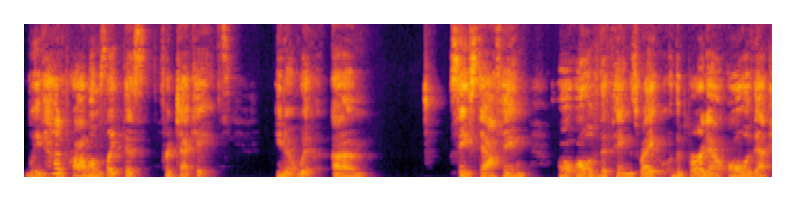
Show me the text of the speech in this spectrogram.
we've had problems like this for decades, you know, with um safe staffing, all, all of the things, right? The burnout, all of that.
